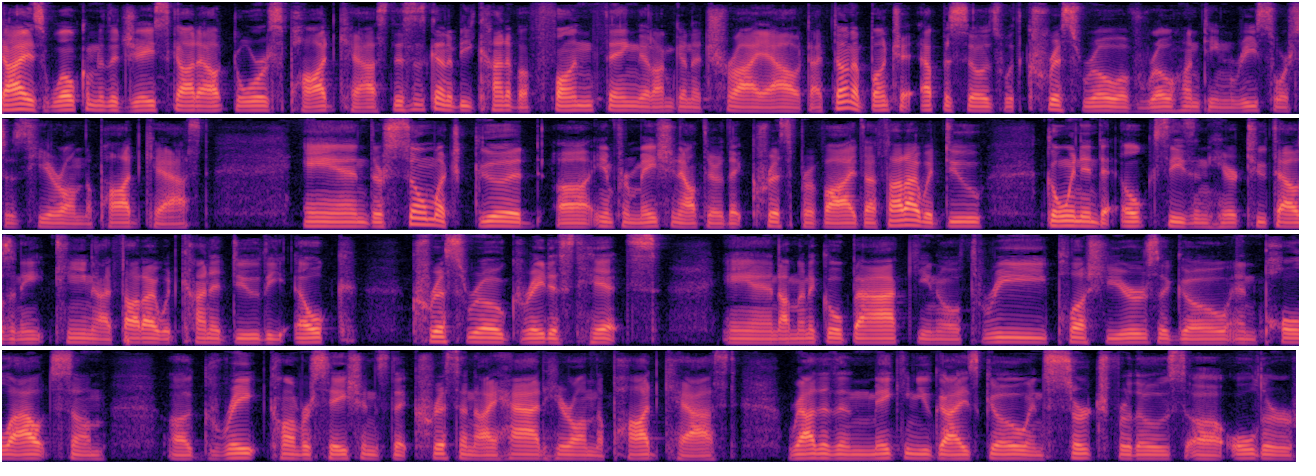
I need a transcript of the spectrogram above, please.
Guys, welcome to the J Scott Outdoors podcast. This is going to be kind of a fun thing that I'm going to try out. I've done a bunch of episodes with Chris Rowe of Rowe Hunting Resources here on the podcast, and there's so much good uh, information out there that Chris provides. I thought I would do going into elk season here 2018. I thought I would kind of do the elk Chris Rowe greatest hits and I'm going to go back, you know, three plus years ago and pull out some uh, great conversations that Chris and I had here on the podcast rather than making you guys go and search for those uh, older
